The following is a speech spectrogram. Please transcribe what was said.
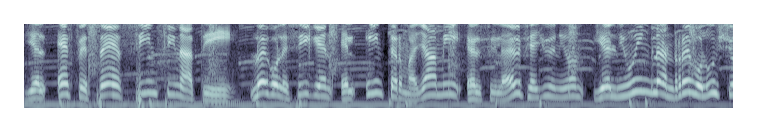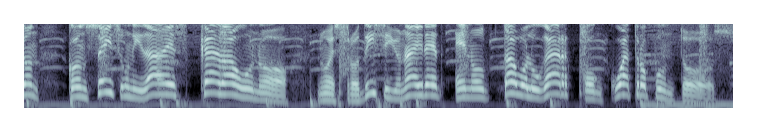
y el FC Cincinnati. Luego le siguen el Inter Miami, el Philadelphia Union y el New England Revolution con 6 unidades cada uno nuestro DC United en octavo lugar con cuatro puntos.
